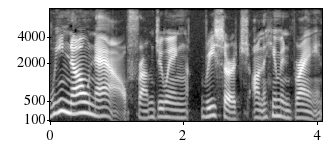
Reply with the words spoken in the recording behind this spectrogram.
We know now from doing research on the human brain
